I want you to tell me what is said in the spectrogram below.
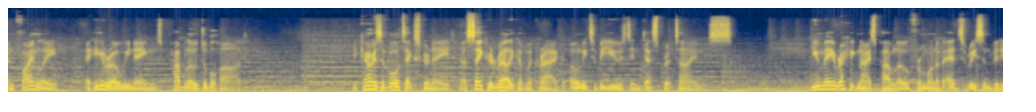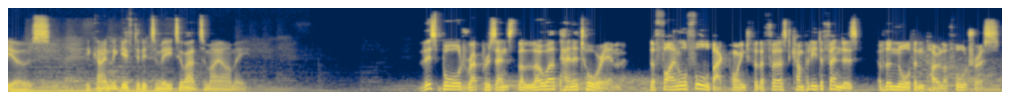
and finally, a hero we named Pablo Doublehard. He carries a vortex grenade, a sacred relic of Macragge, only to be used in desperate times. You may recognize Pablo from one of Ed's recent videos. He kindly gifted it to me to add to my army. This board represents the Lower Penitorium, the final fallback point for the first company defenders of the northern polar fortress.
